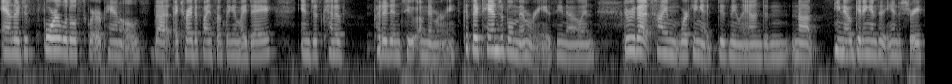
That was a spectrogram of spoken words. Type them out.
and they're just four little square panels that I try to find something in my day and just kind of put it into a memory because they're tangible memories, you know. And through that time working at Disneyland and not, you know, getting into the industry,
